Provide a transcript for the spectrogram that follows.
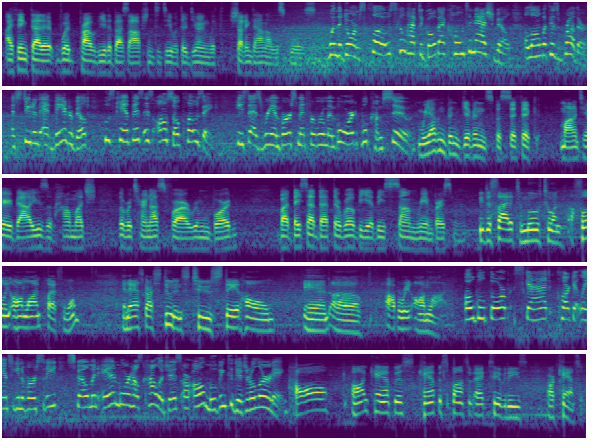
I think that it would probably be the best option to do what they're doing with shutting down all the schools. When the dorms close, he'll have to go back home to Nashville, along with his brother, a student at Vanderbilt whose campus is also closing. He says reimbursement for room and board will come soon. We haven't been given specific monetary values of how much they'll return us for our room and board, but they said that there will be at least some reimbursement. We decided to move to an, a fully online platform and ask our students to stay at home and uh, operate online. Oglethorpe, SCAD, Clark Atlanta University, Spelman, and Morehouse colleges are all moving to digital learning. All on campus, campus sponsored activities are canceled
